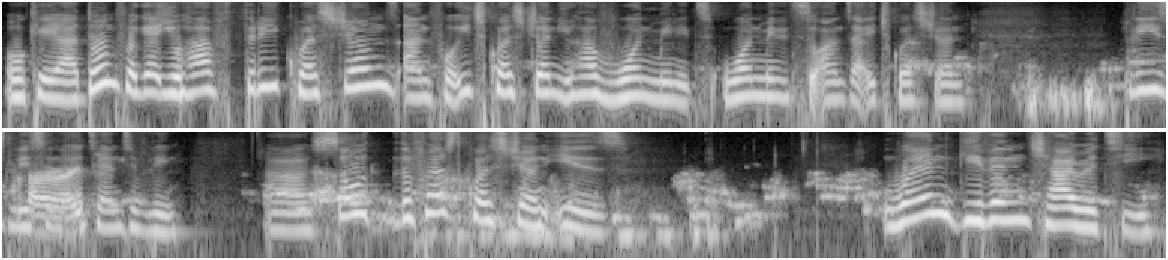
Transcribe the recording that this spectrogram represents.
Okay, uh, don't forget you have three questions, and for each question, you have one minute. One minute to answer each question. Please listen Alright. attentively. Uh, so, the first question is When given charity,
